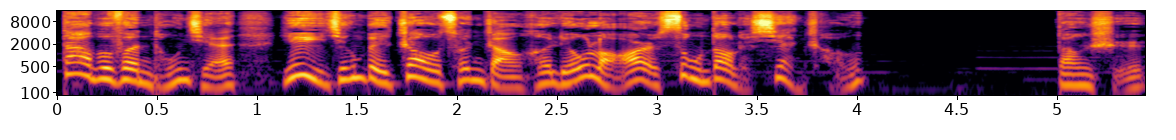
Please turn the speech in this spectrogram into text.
大部分铜钱也已经被赵村长和刘老二送到了县城。当时，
